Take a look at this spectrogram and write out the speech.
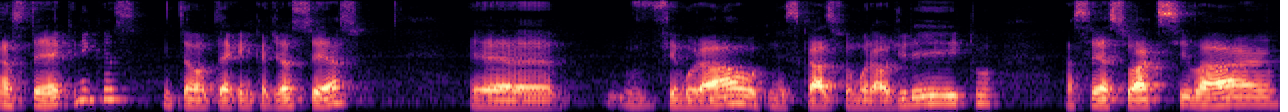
As técnicas, então a técnica de acesso, é, femoral, nesse caso femoral direito, acesso axilar,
